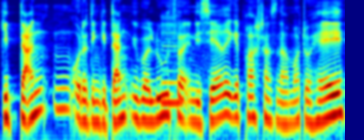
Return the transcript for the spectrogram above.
Gedanken oder den Gedanken über Luther Mhm. in die Serie gebracht haben, so nach dem Motto, hey,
